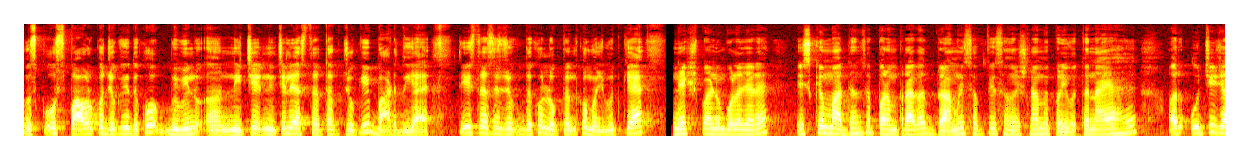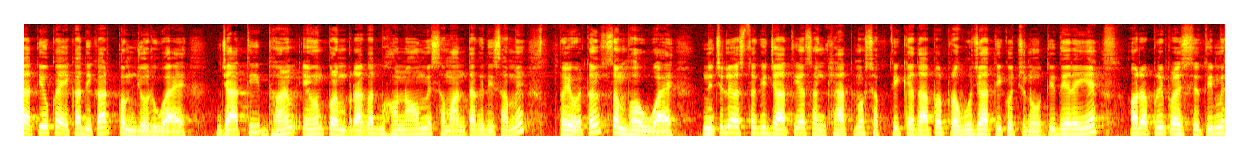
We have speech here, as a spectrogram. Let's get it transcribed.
उसको, उस पावर को जो कि देखो विभिन्न नीचे, निचले स्तर तक जो कि बांट दिया है। तो इस तरह से जो देखो लोकतंत्र को मज़बूत किया है। नेक्स्ट पॉइंट में बोला जा रहा है इसके माध्यम से परंपरागत ग्रामीण शक्ति संरचना में परिवर्तन आया है और ऊँची जातियों का एकाधिकार कमज़ोर हुआ है। जाति, धर्म एवं परंपरागत भावनाओं में समानता की दिशा में परिवर्तन संभव हुआ है। निचले स्तर की जातियाँ संख्यात्मक शक्ति के आधार पर प्रभु जाति को चुनौती दे रही हैं और अपनी परिस्थिति में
